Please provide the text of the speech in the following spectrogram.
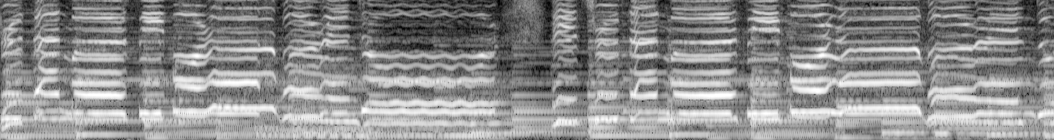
Truth and mercy forever endure. His truth and mercy forever endure.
